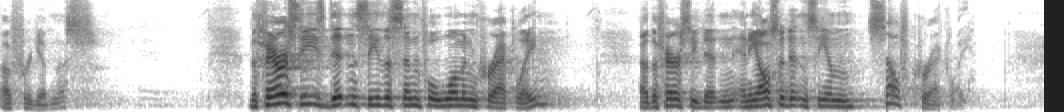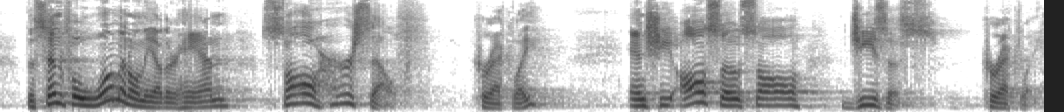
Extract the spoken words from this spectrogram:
of forgiveness. The Pharisees didn't see the sinful woman correctly. Uh, the Pharisee didn't, and he also didn't see himself correctly. The sinful woman, on the other hand, saw herself correctly, and she also saw Jesus correctly.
